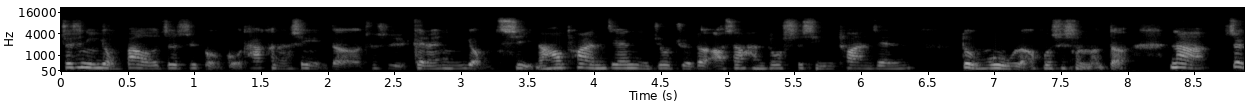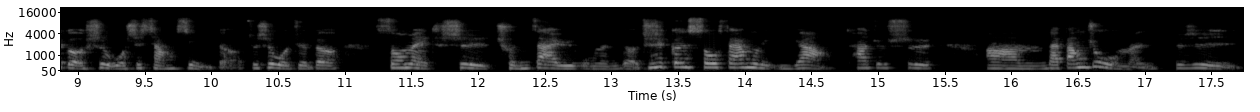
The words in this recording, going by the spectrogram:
就是你拥抱了这只狗狗，它可能是你的就是给了你勇气，然后突然间你就觉得好像很多事情你突然间顿悟了或是什么的，那这个是我是相信的，就是我觉得 soulmate 是存在于我们的，就是跟 soul family 一样，它就是。嗯，来帮助我们，就是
